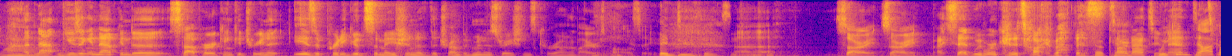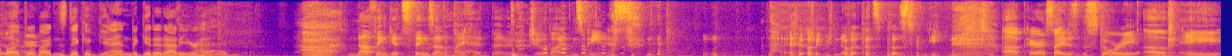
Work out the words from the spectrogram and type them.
Wow. A nap- using a napkin to stop Hurricane Katrina is a pretty good summation of the Trump administration's coronavirus policy. I do think so. Uh, sorry, sorry. I said we weren't going to talk about this. Okay. hard not to, we man. can talk really about Joe. Biden's dick again to get it out of your head. Nothing gets things out of my head better than Joe Biden's penis. I don't even know what that's supposed to mean. Uh, Parasite is the story of a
